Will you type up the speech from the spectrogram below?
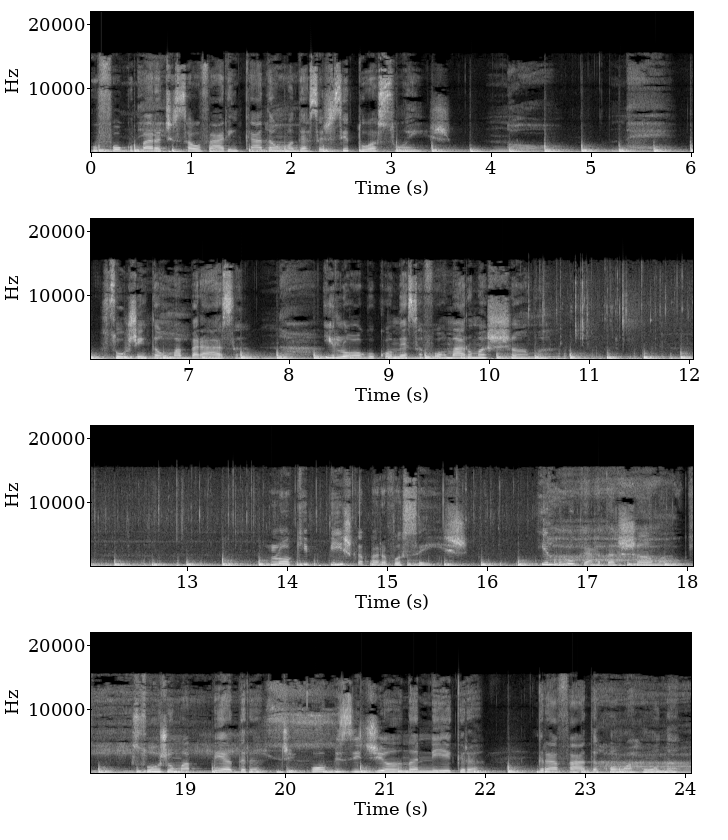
o fogo para te salvar em cada uma dessas situações. Surge então uma brasa e logo começa a formar uma chama. Loki pisca para vocês e no lugar da chama surge uma pedra de obsidiana negra gravada com a runa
